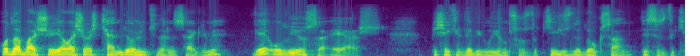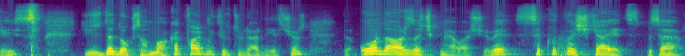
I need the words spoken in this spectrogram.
O da başlıyor yavaş yavaş kendi örüntülerini sergileme ve oluyorsa eğer bir şekilde bir uyumsuzluk ki %90 this is the case. %90 muhakkak farklı kültürlerde yetişiyoruz ve orada arıza çıkmaya başlıyor ve sıklıkla şikayet. Mesela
